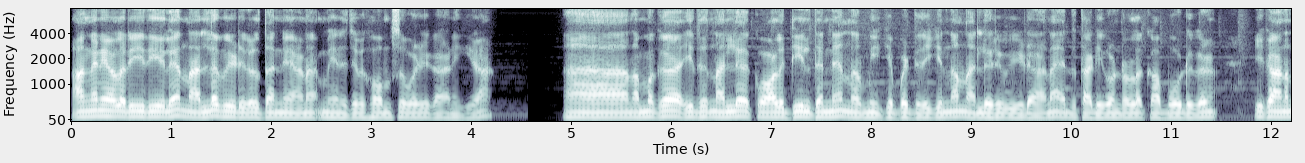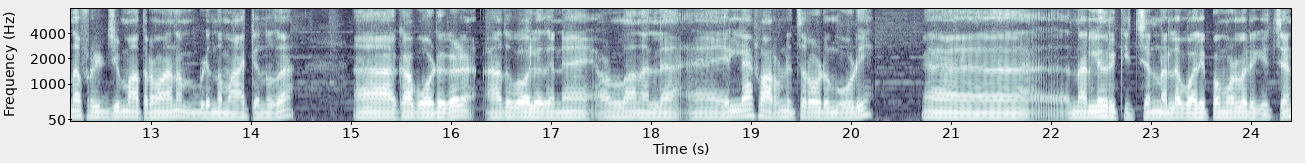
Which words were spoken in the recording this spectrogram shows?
അങ്ങനെയുള്ള രീതിയിൽ നല്ല വീടുകൾ തന്നെയാണ് മീനച്ചിൽ ഹോംസ് വഴി കാണിക്കുക. നമുക്ക് ഇത് നല്ല ക്വാളിറ്റിയിൽ തന്നെ നിർമ്മിക്കപ്പെട്ടിരിക്കുന്ന നല്ലൊരു വീടാണ്. ഇത് തടി കൊണ്ടുള്ള കബോർഡുകൾ. ഈ കാണുന്ന ഫ്രിഡ്ജ് മാത്രമാണ് ഇവിടുന്ന് മാറ്റുന്നത്. കബോർഡുകൾ അതുപോലെ തന്നെ ഉള്ള നല്ല എല്ലാ ഫർണിച്ചറോടും കൂടി നല്ലൊരു കിച്ചൺ നല്ല വലിപ്പമുള്ളൊരു കിച്ചൺ.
